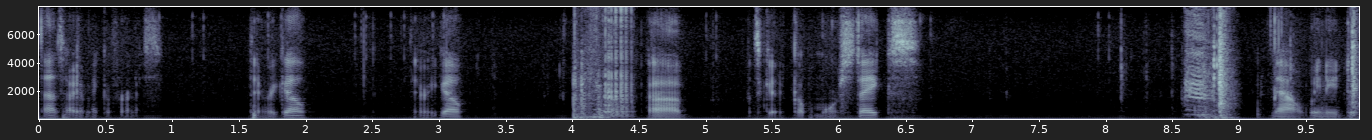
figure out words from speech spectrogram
That's how you make a furnace. There we go. We go. Uh, let's get a couple more steaks. Now, we need to,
